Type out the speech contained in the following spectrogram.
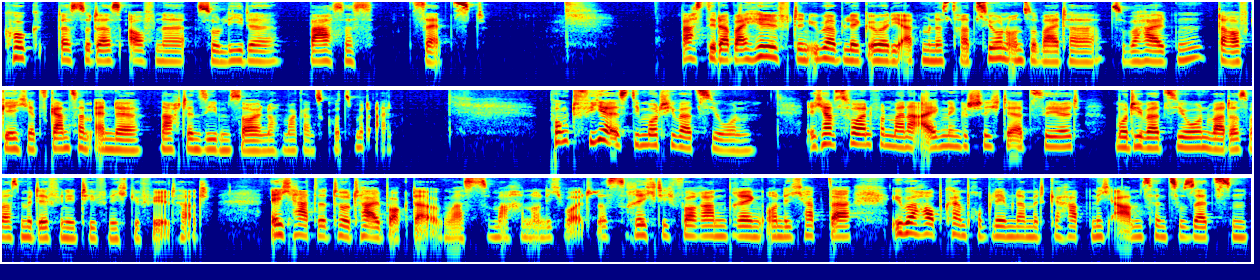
guck, dass du das auf eine solide Basis setzt. Was dir dabei hilft, den Überblick über die Administration und so weiter zu behalten, darauf gehe ich jetzt ganz am Ende nach den sieben Säulen nochmal ganz kurz mit ein. Punkt 4 ist die Motivation. Ich habe es vorhin von meiner eigenen Geschichte erzählt. Motivation war das, was mir definitiv nicht gefehlt hat. Ich hatte total Bock, da irgendwas zu machen und ich wollte das richtig voranbringen und ich habe da überhaupt kein Problem damit gehabt, mich abends hinzusetzen,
